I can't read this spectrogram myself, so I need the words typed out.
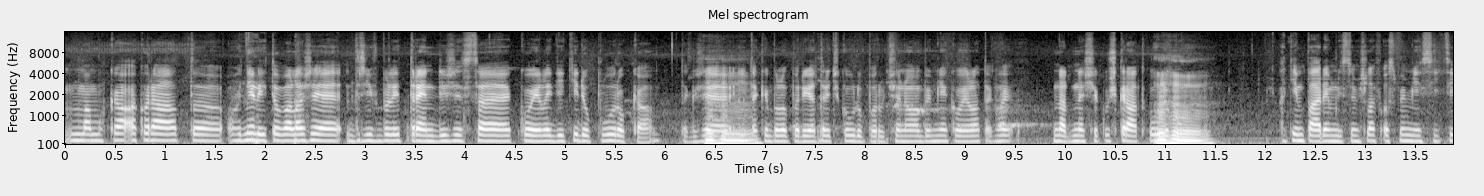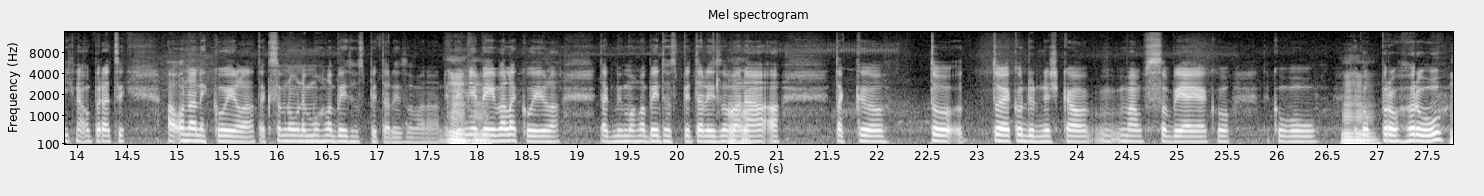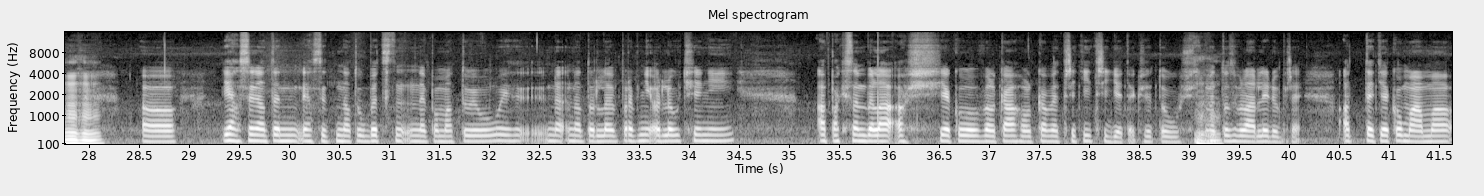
Uh, mamka akorát uh, hodně litovala, že dřív byly trendy, že se kojily děti do půl roka. Takže Mhm. mm-hmm. jí taky bylo pediatričkou doporučeno, aby mě kojila takhle na dnešek už krátkou dobu. Mm-hmm. A tím pádem, když jsem šla v osmi měsících na operaci a ona nekojila, tak se mnou nemohla být hospitalizovaná. Kdyby mě Mhm. bývala kojila, tak by mohla být hospitalizovaná a tak eh, to, to jako do dneška mám v sobě jako takovou Mhm. jako prohru. Mm-hmm. A já si na, ten, já si na to vůbec nepamatuju, na, na tohle první odloučení. A pak jsem byla až jako velká holka ve třetí třídě, takže to už mm-hmm. jsme Mhm. to zvládli dobře. A teď jako máma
